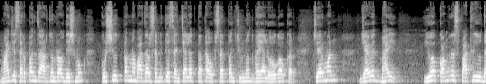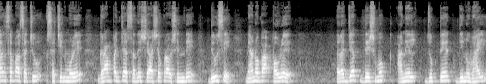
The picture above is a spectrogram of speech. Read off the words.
माजी सरपंच अर्जुनराव देशमुख कृषी उत्पन्न बाजार समिती संचालक तथा उपसरपंच विनोद भैया लोहगावकर चेअरमन जावेद भाई युवक काँग्रेस पाथरी विधानसभा सचिव सचिन मुळे ग्रामपंचायत सदस्य अशोकराव शिंदे दिवसे ज्ञानोबा पवळे रजत देशमुख अनिल जुगते दिनूभाई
